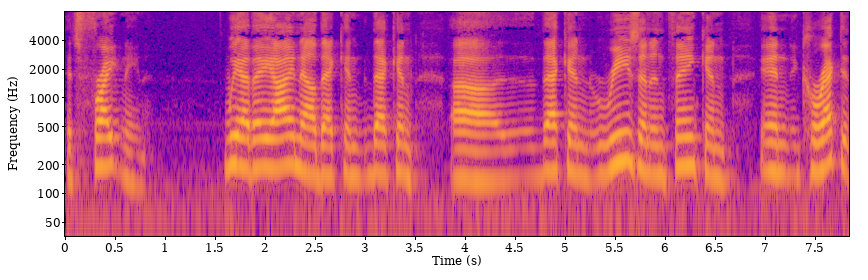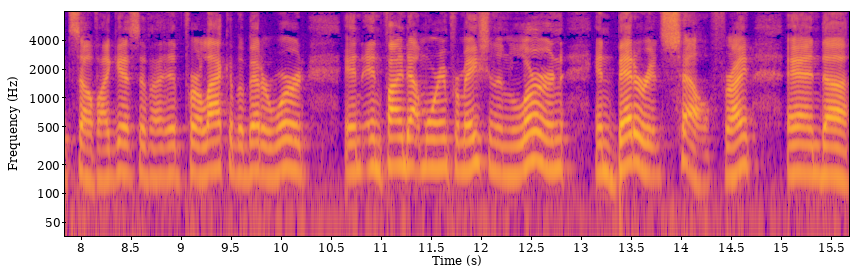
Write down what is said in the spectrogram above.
It's frightening. We have AI now that can that can uh, that can reason and think and and correct itself, I guess, if I, for a lack of a better word, and, and find out more information and learn and better itself, right? And uh,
